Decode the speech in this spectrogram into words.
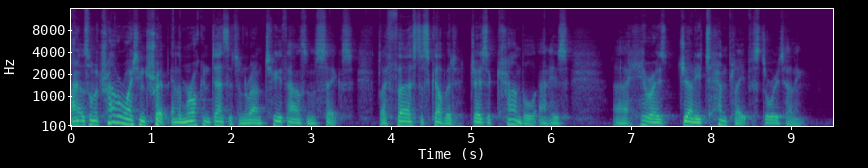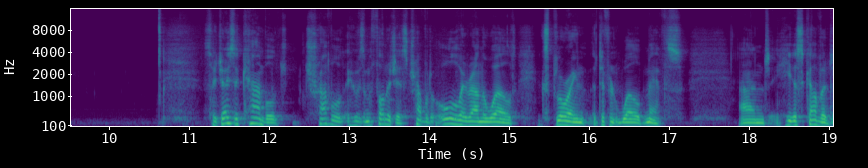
And it was on a travel writing trip in the Moroccan desert in around 2006 that I first discovered Joseph Campbell and his uh, hero's journey template for storytelling. So Joseph Campbell traveled, who was a mythologist, traveled all the way around the world exploring the different world myths. And he discovered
